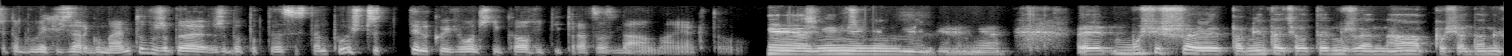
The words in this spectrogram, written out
Czy to był jakiś z argumentów, żeby, żeby pod ten system pójść, czy tylko i wyłącznie COVID i praca zdalna? Jak to? Nie, nie, nie, nie, nie, nie, nie. Musisz y, pamiętać o tym, że na posiadanych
